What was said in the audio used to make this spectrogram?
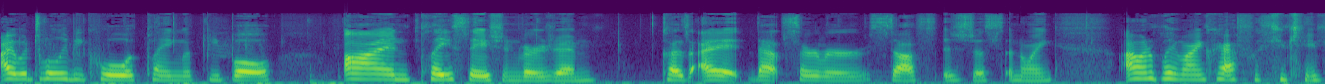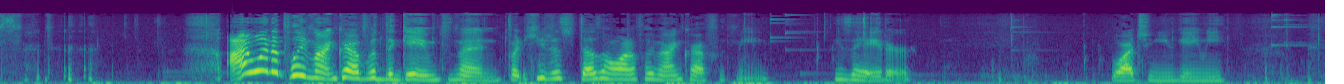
I would totally be cool with playing with people on PlayStation version because I that server stuff is just annoying. I want to play Minecraft with you, Gamesman. I want to play Minecraft with the Gamesman, but he just doesn't want to play Minecraft with me. He's a hater. Watching you, Gamey.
